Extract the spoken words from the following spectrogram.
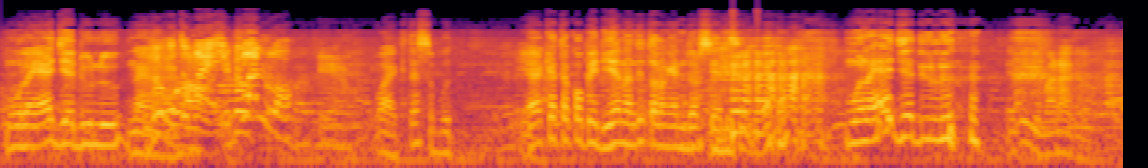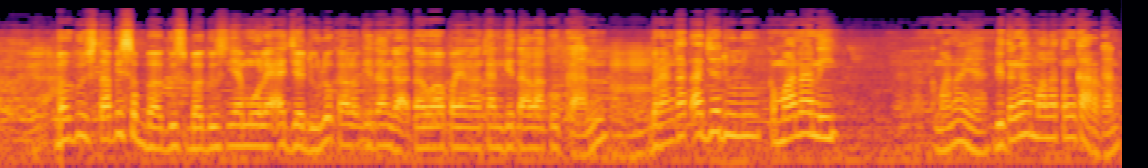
Mulai aja dulu. Nah, Itu- itu oh, kayak iklan loh. Iya. wah kita sebut Iya. Ya ke Tokopedia nanti tolong endorse ya di sini. ya. mulai aja dulu. Itu gimana tuh? Bagus, tapi sebagus-bagusnya mulai aja dulu kalau kita nggak tahu apa yang akan kita lakukan, Mhm. berangkat aja dulu. Ke mana nih? Ke mana ya? Di tengah malah tengkar kan?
